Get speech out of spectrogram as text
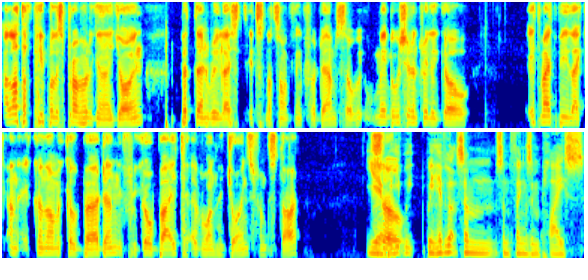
a lot of people is probably gonna join, but then realize it's not something for them. So we, maybe we shouldn't really go. It might be like an economical burden if we go by to everyone who joins from the start. Yeah, so, we, we we have got some some things in place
